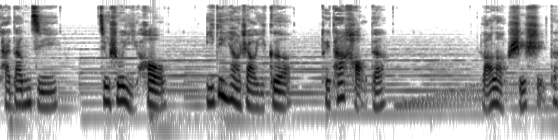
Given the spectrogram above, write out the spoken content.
他当即。就说以后一定要找一个对他好的、老老实实的。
